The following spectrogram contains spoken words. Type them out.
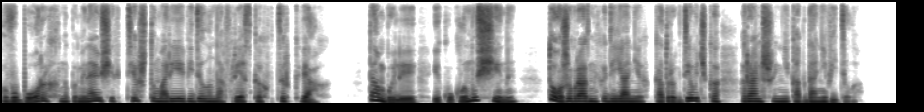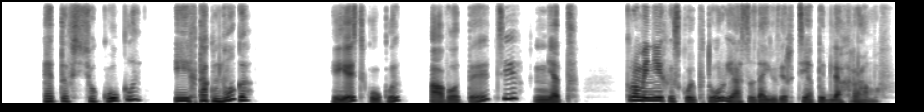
в уборах, напоминающих те, что Мария видела на фресках в церквях. Там были и куклы-мужчины, тоже в разных одеяниях, которых девочка раньше никогда не видела. Это все куклы? И их так много? Есть куклы, а вот эти нет. Кроме них и скульптур я создаю вертепы для храмов.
